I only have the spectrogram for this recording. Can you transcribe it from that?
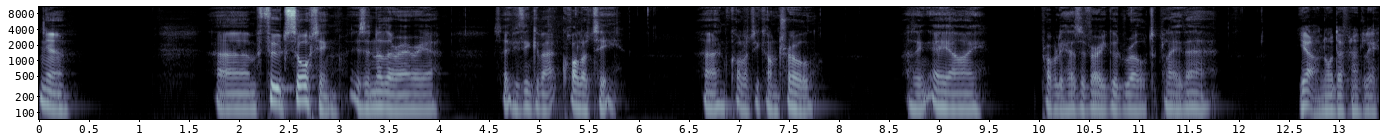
Yeah. Um, food sorting is another area. So if you think about quality and quality control, I think AI probably has a very good role to play there. Yeah, no, definitely.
